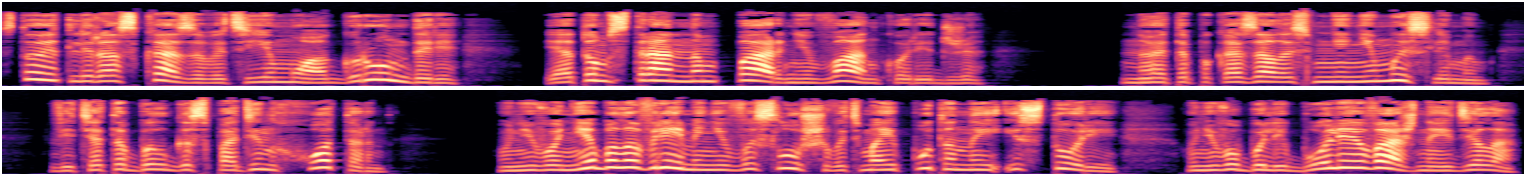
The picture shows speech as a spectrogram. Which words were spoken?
стоит ли рассказывать ему о Грундере и о том странном парне в Анкоридже. Но это показалось мне немыслимым, ведь это был господин Хоторн. У него не было времени выслушивать мои путанные истории, у него были более важные дела.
